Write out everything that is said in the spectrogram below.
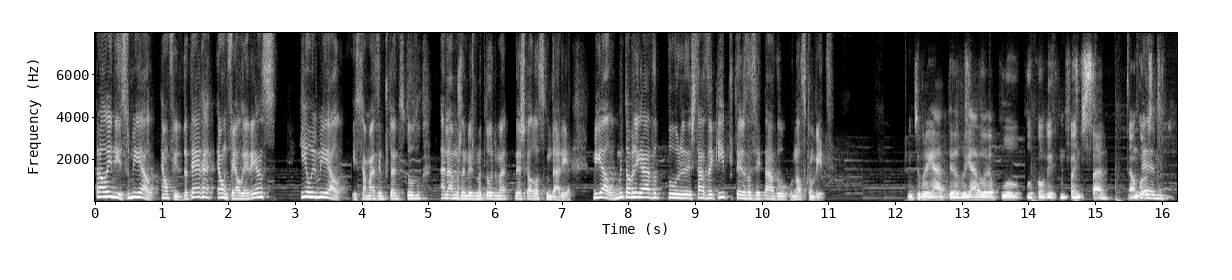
Para além disso, o Miguel é um filho da terra, é um felgueirense e eu e Miguel, isso é o mais importante de tudo, andamos na mesma turma da escola secundária. Miguel, muito obrigado por estares aqui, por teres aceitado o nosso convite. Muito obrigado, Pedro. Obrigado eu pelo, pelo convite que me foi interessado. É um gosto. Um,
